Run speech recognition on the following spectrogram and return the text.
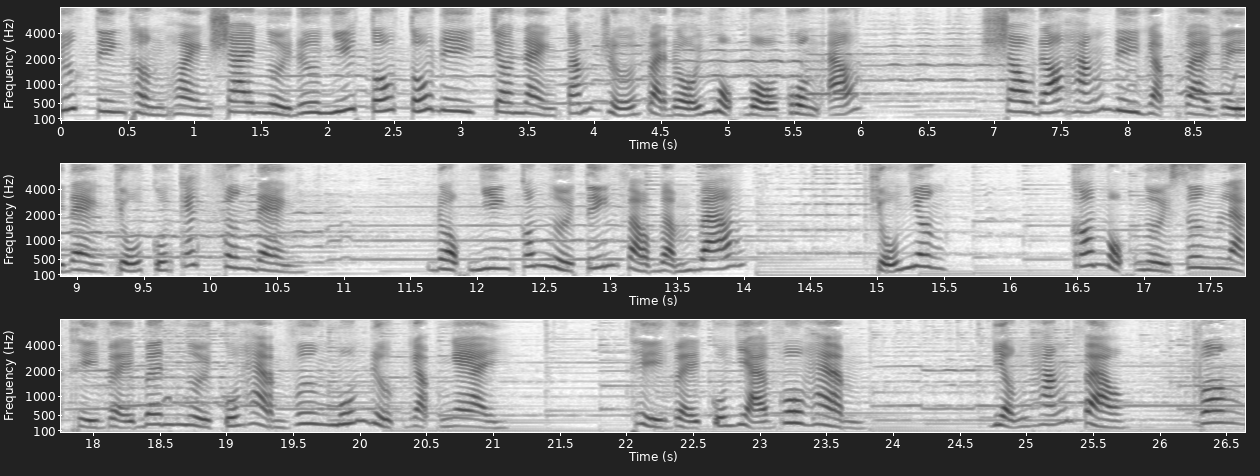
Trước tiên thần Hoàng sai người đưa nhiếp tố tố đi cho nàng tắm rửa và đổi một bộ quần áo. Sau đó hắn đi gặp vài vị đàn chủ của các phân đàn. Đột nhiên có người tiến vào bẩm báo. Chủ nhân, Có một người xưng là thị vệ bên người của Hàm Vương muốn được gặp ngài. Thị vệ của giả vô hàm Dẫn hắn vào. Vâng.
